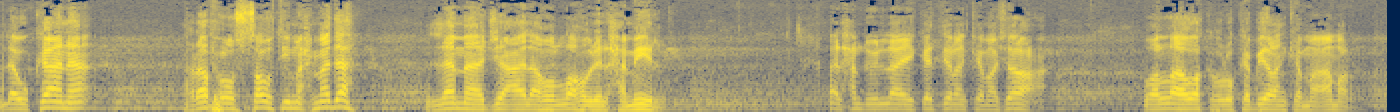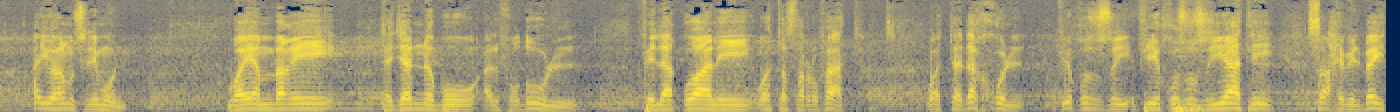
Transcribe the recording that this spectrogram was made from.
لو كان رفع الصوت محمده لما جعله الله للحمير. الحمد لله كثيرا كما شرع والله أكبر كبيرا كما أمر. أيها المسلمون وينبغي تجنب الفضول في الأقوال والتصرفات. والتدخل في, خصوصي في خصوصيات صاحب البيت.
